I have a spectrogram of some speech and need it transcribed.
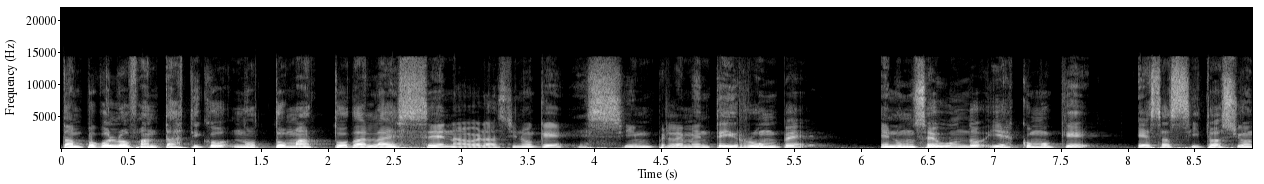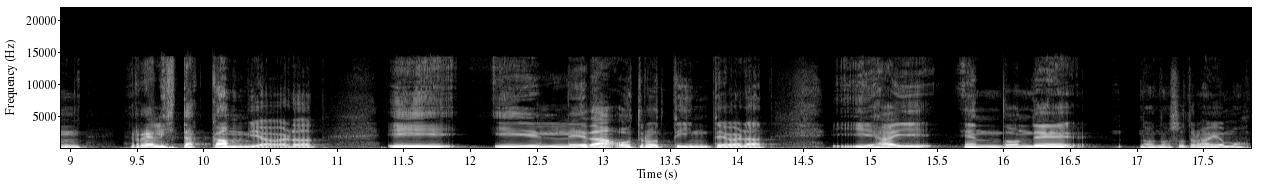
tampoco lo fantástico no toma toda la escena, ¿verdad? Sino que simplemente irrumpe en un segundo y es como que esa situación realista cambia, ¿verdad? Y, le da otro tinte, ¿verdad? Y es ahí en donde nosotros habíamos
